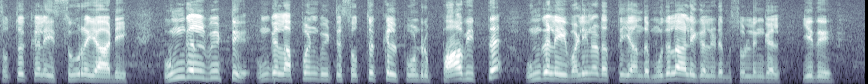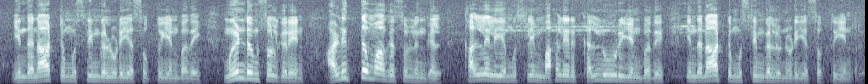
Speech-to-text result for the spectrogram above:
சொத்துக்களை சூறையாடி உங்கள் வீட்டு உங்கள் அப்பன் வீட்டு சொத்துக்கள் போன்று பாவித்த உங்களை வழிநடத்திய அந்த முதலாளிகளிடம் சொல்லுங்கள் இது இந்த நாட்டு முஸ்லிம்களுடைய சொத்து என்பதை. மீண்டும் சொல்கிறேன் அழுத்தமாக சொல்லுங்கள் கல்லெளிய முஸ்லிம் மகளிர் கல்லூரி என்பது இந்த நாட்டு முஸ்லிம்களினுடைய சொத்து என்று.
